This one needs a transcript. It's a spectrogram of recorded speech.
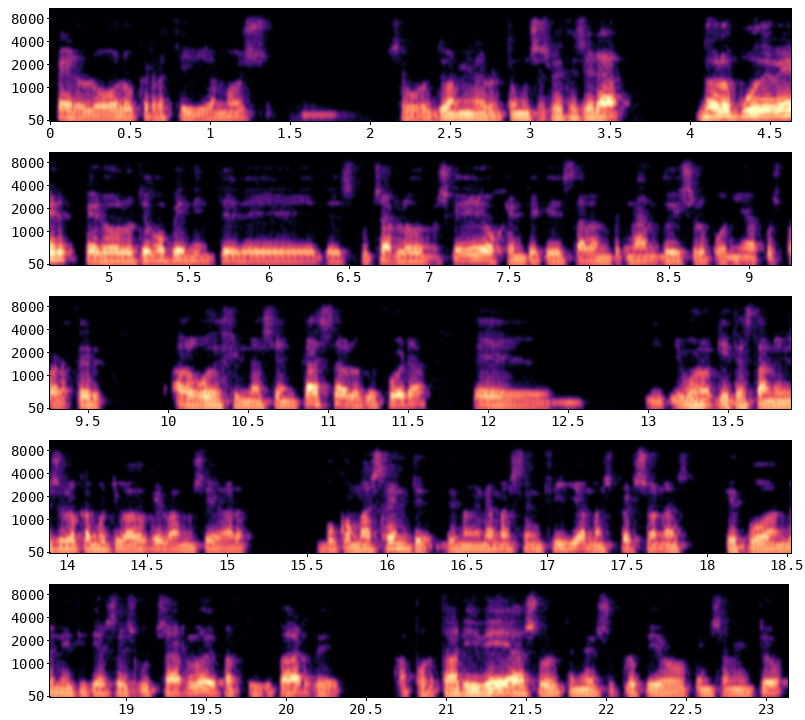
pero luego lo que recibíamos, mm, seguro tú también, Alberto, muchas veces era, no lo pude ver, pero lo tengo pendiente de, escucharlo, no sé, o gente que estaba entrenando y se lo ponía pues para hacer algo de gimnasia en casa lo que fuera. Eh, y, bueno, quizás también eso es lo que ha motivado que vamos a llegar un poco más gente de manera más sencilla, más personas que puedan beneficiarse de escucharlo, de participar, de, aportar ideas o tener su propio pensamiento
